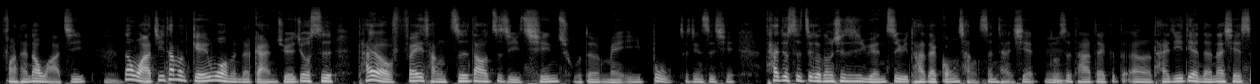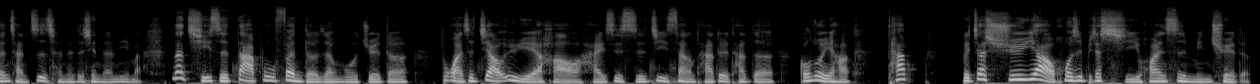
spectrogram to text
访谈到瓦基，那瓦基他们给我们的感觉就是，他有非常知道自己清楚的每一步这件事情，他就是这个东西是源自于他在工厂生产线，都是他在呃台积电的那些生产制成的这些能力嘛。那其实大部分的人，我觉得不管是教育也好，还是实际上他对他的工作也好，他。比较需要或是比较喜欢是明确的，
